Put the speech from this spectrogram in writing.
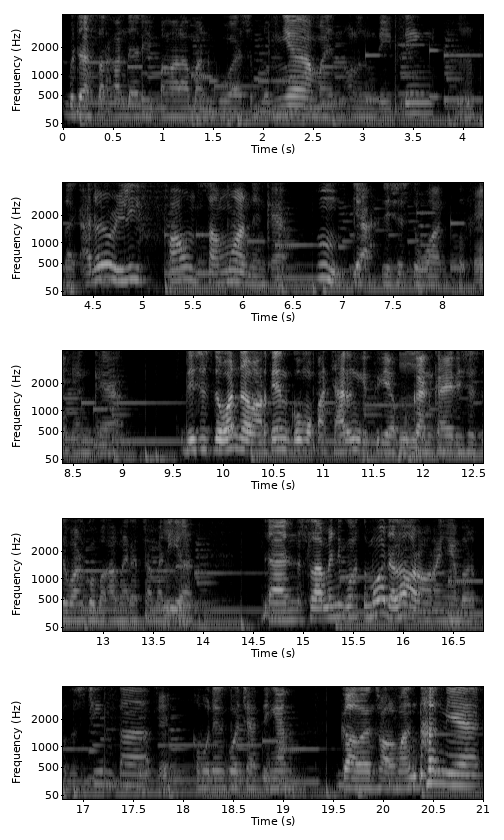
berdasarkan dari pengalaman gue sebelumnya main online dating Hmm. like I don't really found someone yang kayak hmm ya this is the one. Oke. Yang kayak this is the one dalam artian gue mau pacaran gitu ya Hmm. bukan kayak this is the one gue bakal married sama dia dan selama ini gue ketemu adalah orang-orang yang baru putus cinta. Oke. Kemudian gue chattingan galauin soal mantannya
